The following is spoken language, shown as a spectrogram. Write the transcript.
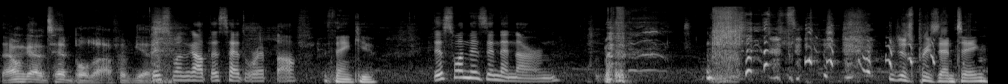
That one got its head pulled off, I guess. This one got its head ripped off. Thank you. This one is in the narn. You're just presenting.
